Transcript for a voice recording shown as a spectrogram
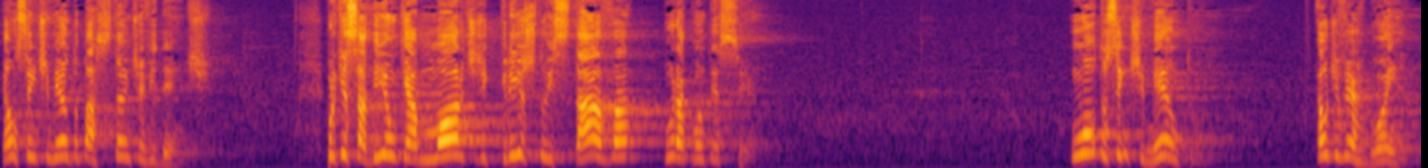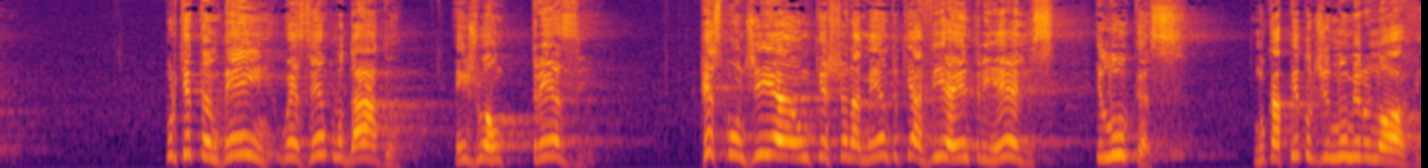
É um sentimento bastante evidente. Porque sabiam que a morte de Cristo estava por acontecer. Um outro sentimento é o de vergonha. Porque também o exemplo dado em João 13 respondia a um questionamento que havia entre eles e Lucas, no capítulo de número 9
